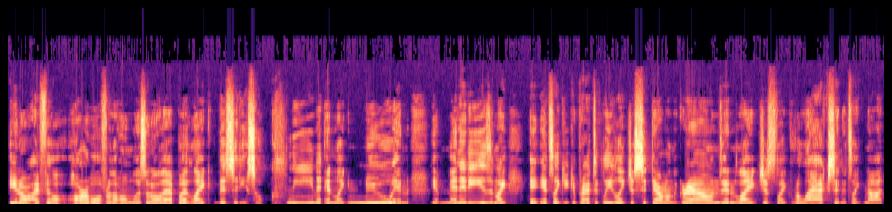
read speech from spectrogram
you know I feel horrible for the homeless and all that but like this city is so clean and like new and the amenities and like it, it's like you could practically like just sit down on the ground and like just like relax and it's like not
